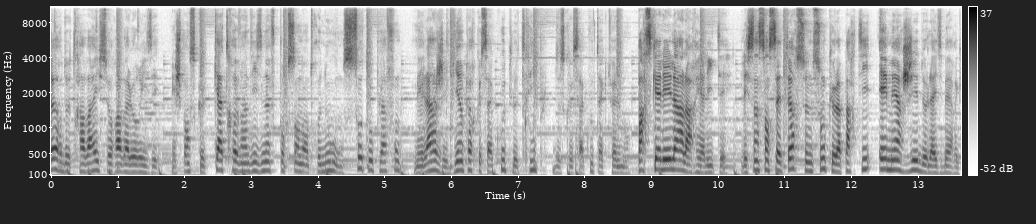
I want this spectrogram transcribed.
heure de travail sera valorisée. Mais je pense que 99% d'entre nous on saute au plafond. Mais là j'ai bien peur que ça coûte le triple de ce que ça coûte actuellement. Parce qu'elle est là la réalité. Les 507 heures ce ne sont que la partie émergée de l'iceberg.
